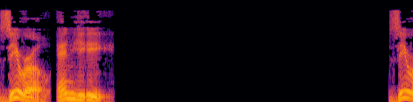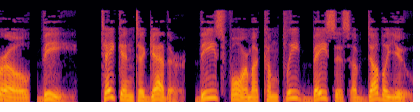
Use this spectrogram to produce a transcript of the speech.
zero NE 0, v. Taken together, these form a complete basis of W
